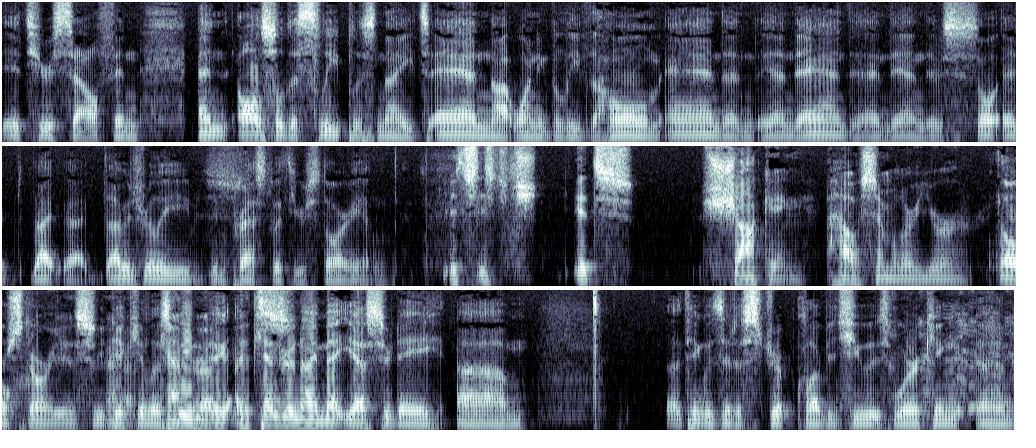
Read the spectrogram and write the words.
it's yourself and and also the sleepless nights and not wanting to leave the home and and and and and, and there's so it, I, I was really impressed with your story It's it's it's shocking how similar your, your story is. Oh, ridiculous. Uh, we, Kendra. uh, Kendra and I met yesterday. Um, I think it was at a strip club, and she was working. And,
